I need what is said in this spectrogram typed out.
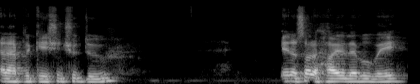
an application should do in a sort of higher level way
